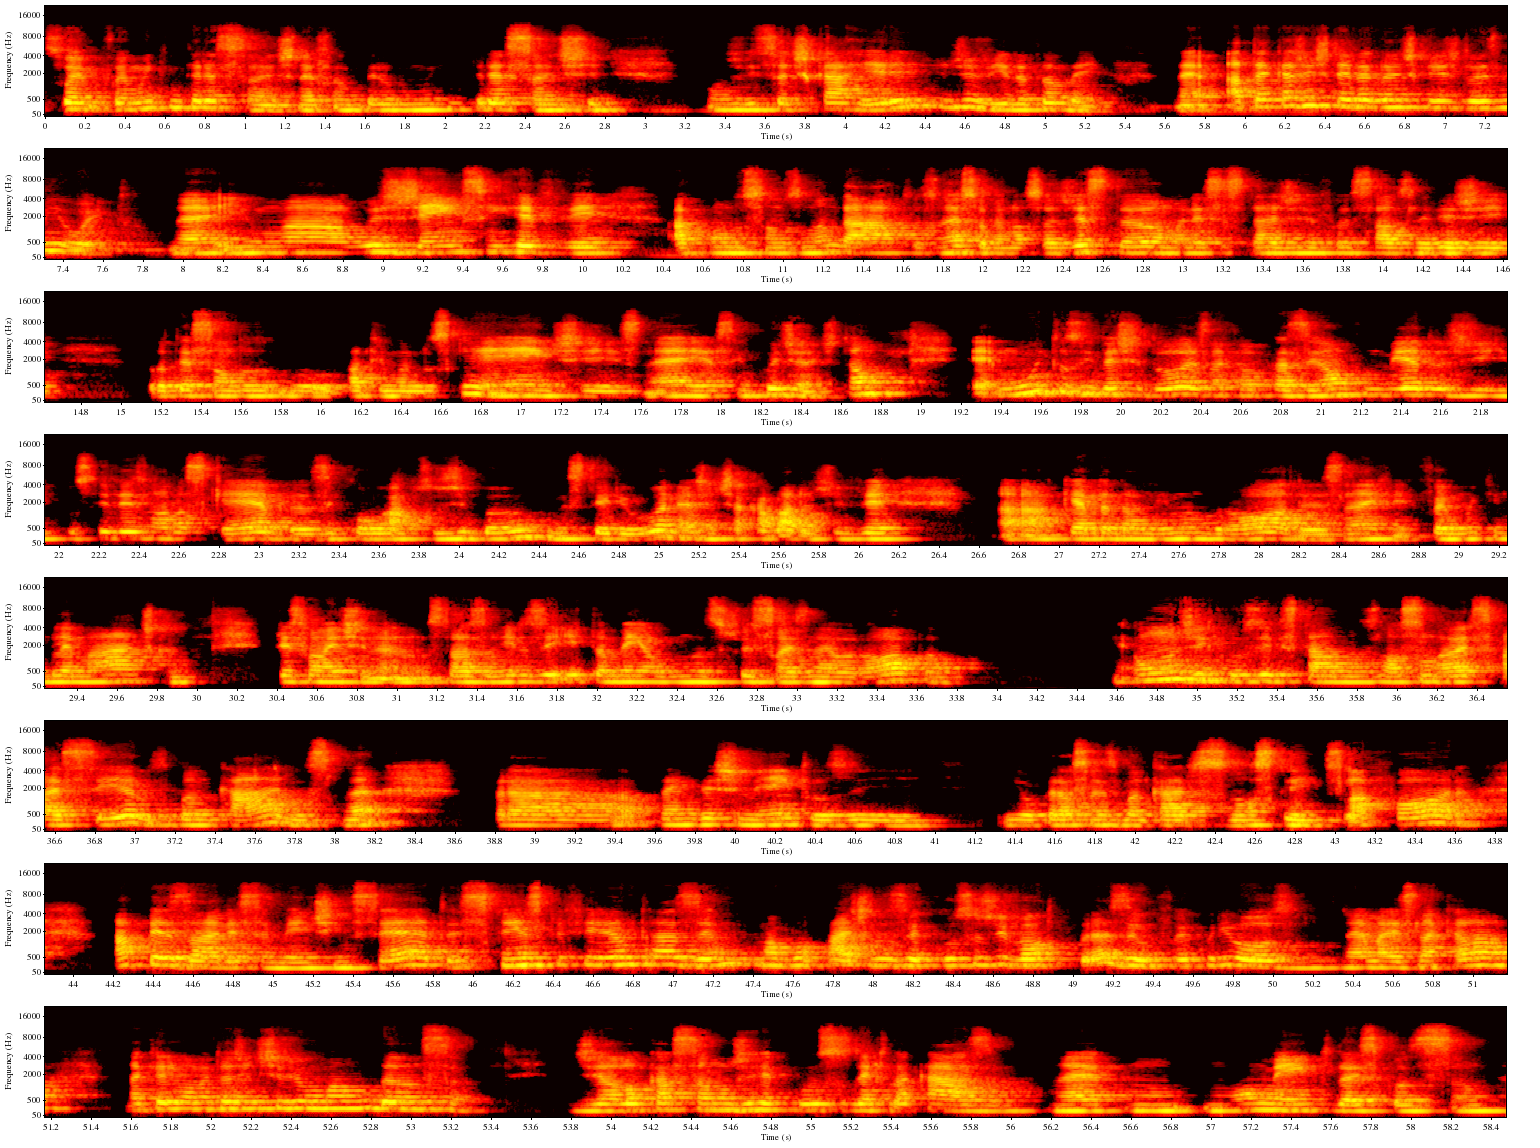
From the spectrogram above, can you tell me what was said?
foi, foi muito interessante, né? foi um período muito interessante do ponto de vista de carreira e de vida também. Né? Até que a gente teve a grande crise de 2008, né? e uma urgência em rever a condução dos mandatos, né? sobre a nossa gestão, uma necessidade de reforçar os níveis de proteção do, do patrimônio dos clientes, né? e assim por diante. Então, é, muitos investidores naquela ocasião, com medo de possíveis novas quebras e colapsos de banco no exterior, né? a gente acabou de ver a quebra da Lehman Brothers, né, que foi muito emblemática, principalmente né, nos Estados Unidos e, e também algumas instituições na Europa, onde inclusive estavam os nossos maiores parceiros bancários, né, para investimentos e, e, operações bancárias dos nossos clientes lá fora, apesar desse ambiente incerto, esses clientes preferiram trazer uma boa parte dos recursos de volta para o Brasil, foi curioso, né, mas naquela, naquele momento a gente viu uma mudança de alocação de recursos dentro da casa, né, com um aumento da exposição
